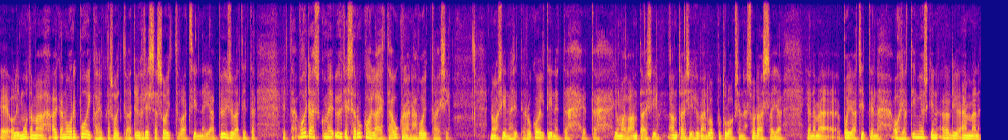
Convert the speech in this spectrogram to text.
eh, oli muutama aika nuori poika, jotka soittivat yhdessä, soittivat sinne ja pyysivät, että, että voitaisiko me yhdessä rukoilla, että Ukraina voittaisi. No siinä sitten rukoiltiin, että, että Jumala antaisi, antaisi hyvän lopputuloksen sodassa ja, ja nämä pojat sitten ohjattiin myöskin Radio M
